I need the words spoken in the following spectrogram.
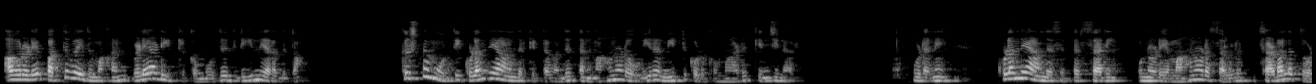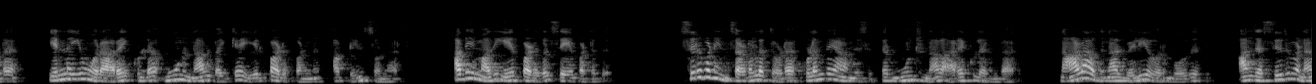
அவருடைய பத்து வயது மகன் விளையாடிட்டு இருக்கும் போது திடீர்னு இறந்துட்டான். கிருஷ்ணமூர்த்தி குழந்தையானந்தர் கிட்ட வந்து தன் மகனோட உயிரை மீட்டு கொடுக்குமாறு கெஞ்சினார். உடனே குழந்தையானந்த சித்தர் சரி. உன்னுடைய மகனோட சடல சடலத்தோட என்னையும் ஒரு அறைக்குள்ள மூணு நாள் வைக்க ஏற்பாடு பண்ணு அப்படின்னு சொன்னார். அதே மாதிரி ஏற்பாடுகள் செய்யப்பட்டது. சிறுவனின் சடலத்தோட குழந்தையானந்த சித்தர் மூன்று நாள் அறைக்குள்ள இருந்தார். நாலாவது நாள் வெளியே வரும்போது அந்த சிறுவனை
